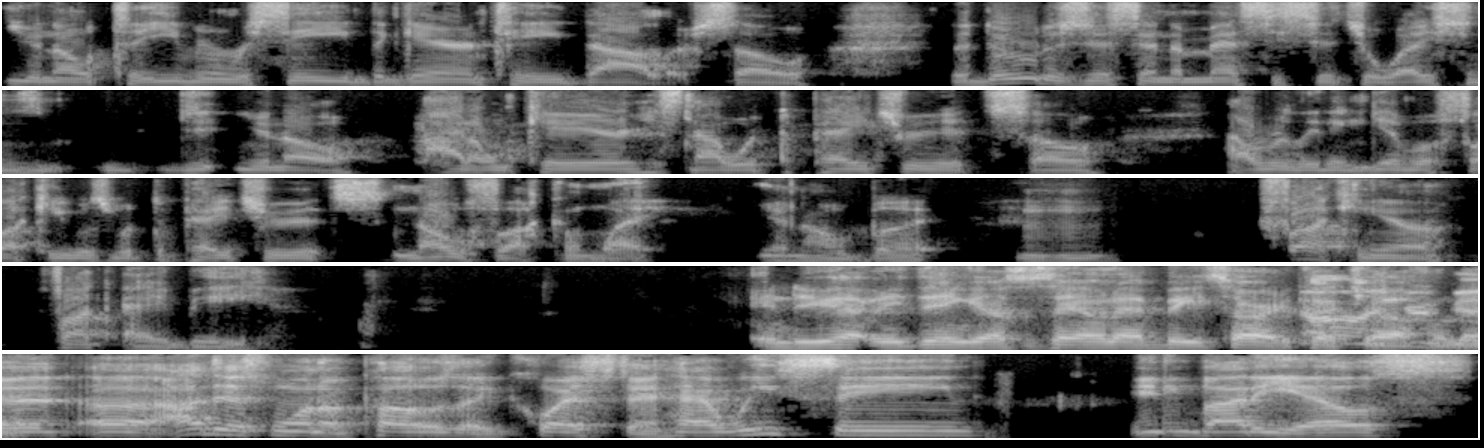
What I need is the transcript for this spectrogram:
you know, to even receive the guaranteed dollar. So the dude is just in a messy situation. You know, I don't care. He's not with the Patriots, so I really didn't give a fuck. He was with the Patriots, no fucking way. You know, but mm-hmm. fuck him, fuck AB. And do you have anything else to say on that beat? Sorry to cut you off good. Uh, I just want to pose a question. Have we seen anybody else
